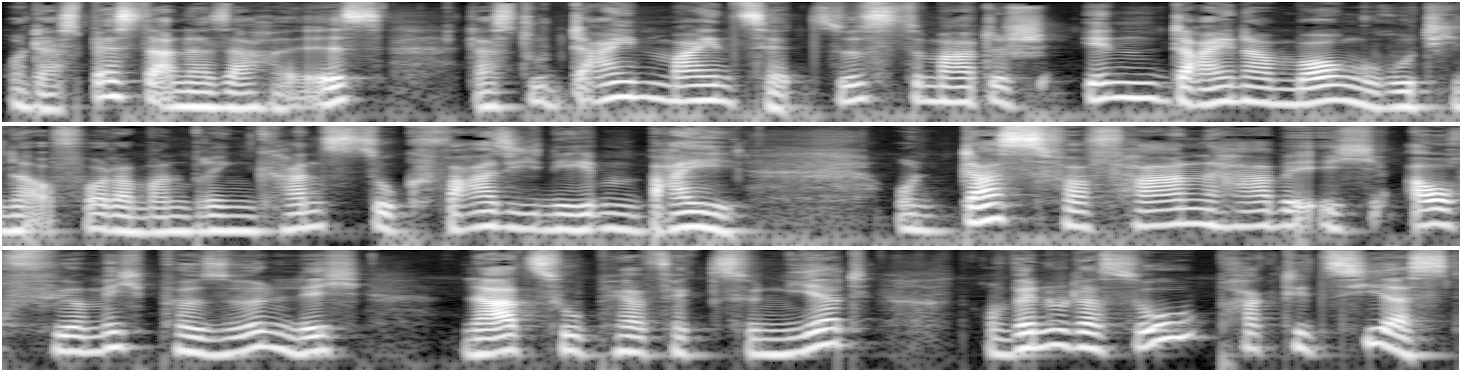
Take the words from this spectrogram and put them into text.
Und das Beste an der Sache ist, dass du dein Mindset systematisch in deiner Morgenroutine auf Vordermann bringen kannst, so quasi nebenbei. Und das Verfahren habe ich auch für mich persönlich nahezu perfektioniert. Und wenn du das so praktizierst,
